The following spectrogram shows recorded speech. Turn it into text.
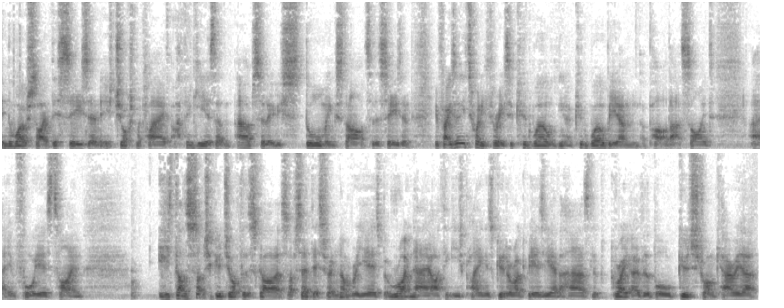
in the Welsh side this season is Josh Macleod. I think he has had an absolutely storming start to the season. In fact, he's only 23, so could well you know could well be um, a part of that side uh, in four years' time he's done such a good job for the Scarlets. I've said this for a number of years, but right now I think he's playing as good a rugby as he ever has. Looks great over the ball, good strong carrier,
